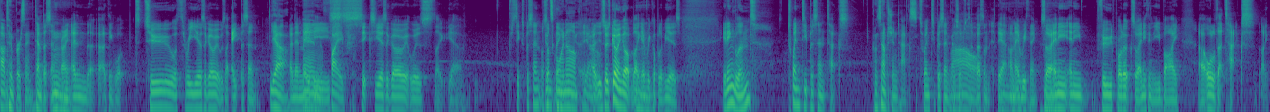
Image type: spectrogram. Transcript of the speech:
Uh, 10%. Ten percent, right? And uh, I think what t- two or three years ago it was like eight percent, Yeah. and then maybe five. six years ago it was like yeah, six percent or It's something. going up, Uh, yeah. So it's going up like every couple of years. In England, twenty percent tax. Consumption tax. Twenty percent consumption Wow. tax. That's on yeah on everything. So any any food products or anything that you buy, uh, all of that tax like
